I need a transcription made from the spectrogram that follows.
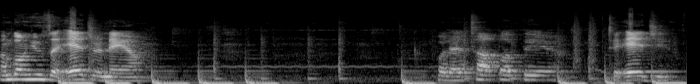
I'm gonna use an edger now for that top up there to edge it.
